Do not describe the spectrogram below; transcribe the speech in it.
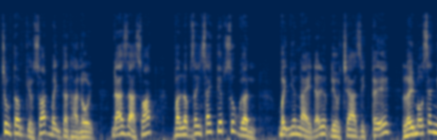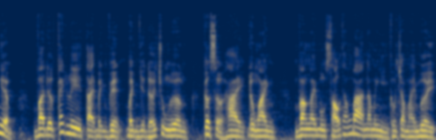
Trung tâm Kiểm soát Bệnh tật Hà Nội đã giả soát và lập danh sách tiếp xúc gần. Bệnh nhân này đã được điều tra dịch tễ, lấy mẫu xét nghiệm và được cách ly tại Bệnh viện Bệnh nhiệt đới Trung ương, cơ sở 2, Đông Anh vào ngày 6 tháng 3 năm 2020.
